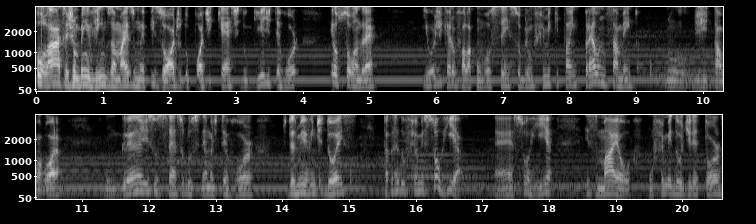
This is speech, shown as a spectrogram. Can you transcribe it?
Olá, sejam bem-vindos a mais um episódio do podcast do Guia de Terror. Eu sou o André e hoje quero falar com vocês sobre um filme que está em pré-lançamento no digital agora, um grande sucesso do cinema de terror de 2022. Trata-se do filme Sorria. É, Sorria, Smile, um filme do diretor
